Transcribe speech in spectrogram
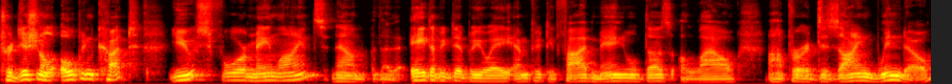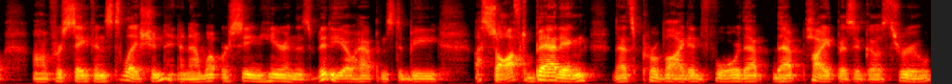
traditional open cut use for main lines. Now, the AWWA M55 manual does allow uh, for a design window uh, for safe installation. And now what we're seeing here in this video happens to be a soft bedding that's provided for that, that pipe as it goes through.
